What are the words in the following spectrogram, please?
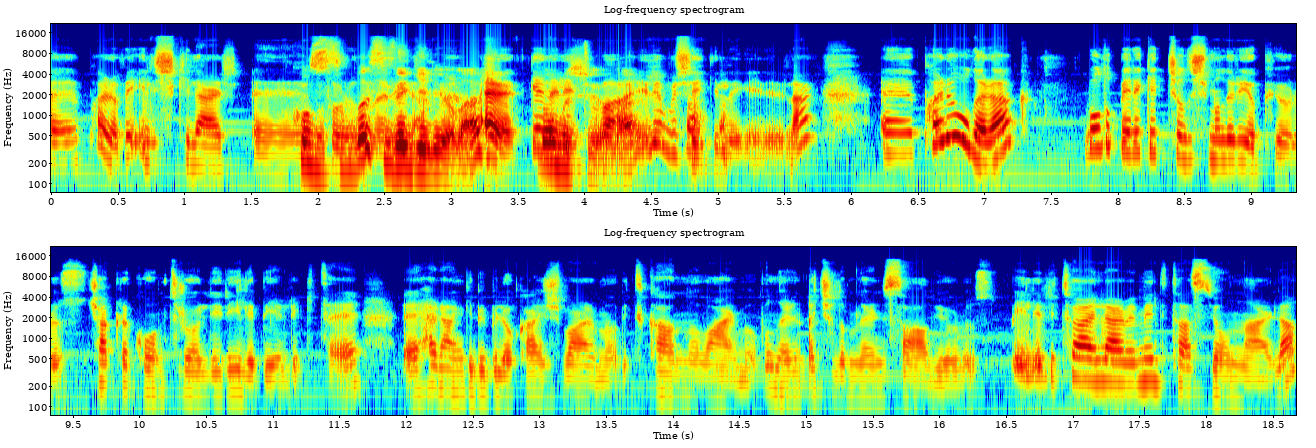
e, para ve ilişkiler e, Konusunda size geliyorlar. Evet, genel itibariyle bu şekilde gelirler. Ee, para olarak bolluk bereket çalışmaları yapıyoruz. Çakra kontrolleriyle birlikte e, herhangi bir blokaj var mı, bir tıkanma var mı bunların açılımlarını sağlıyoruz. Belli ritüeller ve meditasyonlarla,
